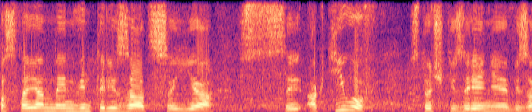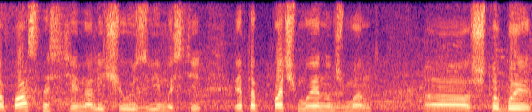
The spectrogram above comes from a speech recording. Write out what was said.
постоянная инвентаризация с активов с точки зрения безопасности, наличия уязвимостей. Это патч-менеджмент, э, чтобы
